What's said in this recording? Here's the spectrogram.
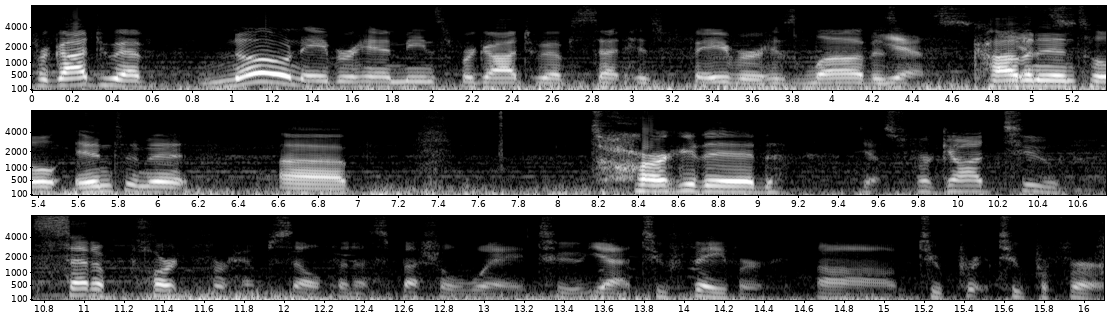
for God to have known Abraham means for God to have set His favor, His love, His yes. covenantal, yes. intimate, uh, targeted. Yes, for God to set apart for Himself in a special way, to yeah, to favor, uh, to pr- to prefer.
